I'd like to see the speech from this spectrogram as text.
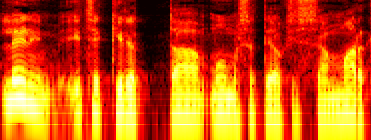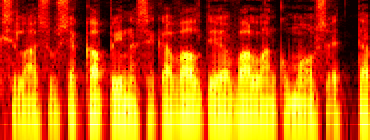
Lenin itse kirjoittaa muun muassa teoksissaan Marksilaisuus ja kapina sekä valtio- ja vallankumous, että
